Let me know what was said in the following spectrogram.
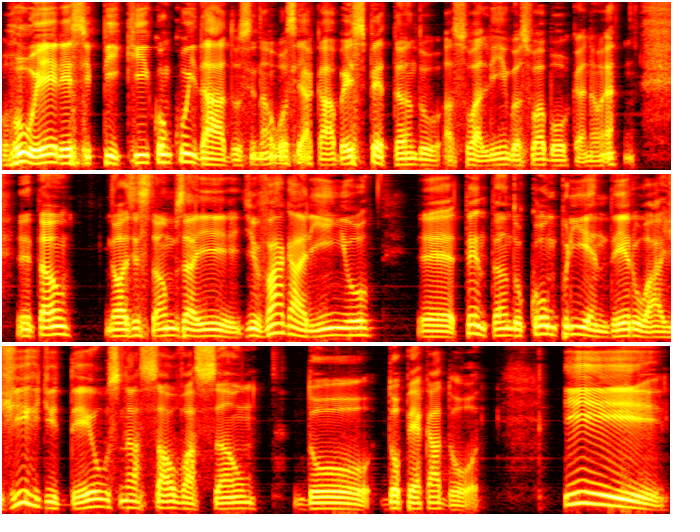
roer esse piqui com cuidado, senão você acaba espetando a sua língua, a sua boca, não é? Então, nós estamos aí devagarinho é, tentando compreender o agir de Deus na salvação do, do pecador. E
